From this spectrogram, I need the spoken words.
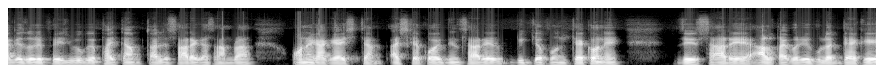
আগে ধরে ফেসবুকে পাইতাম তাহলে স্যারের কাছে আমরা অনেক আগে আসতাম। আজকে কয়েকদিন স্যারের বিজ্ঞাপন দেখনে যে স্যারে আলটা করে এগুলো দেখে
